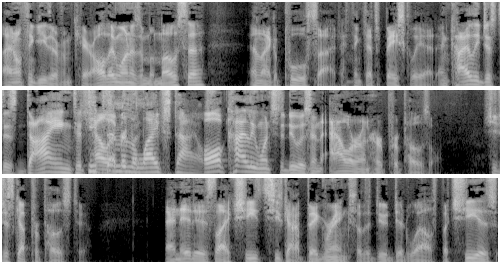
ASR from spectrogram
I don't think either of them care. All they want is a mimosa and like a poolside. I think that's basically it. And Kylie just is dying to Keep tell them in the lifestyle. All Kylie wants to do is an hour on her proposal. She just got proposed to, and it is like she she's got a big ring, so the dude did well. But she is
